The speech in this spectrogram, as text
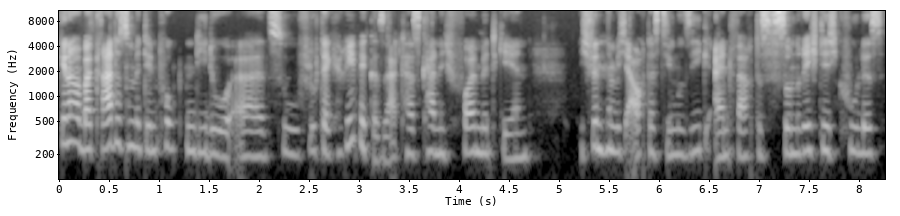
Genau, aber gerade so mit den Punkten, die du äh, zu Fluch der Karibik gesagt hast, kann ich voll mitgehen. Ich finde nämlich auch, dass die Musik einfach, das ist so ein richtig cooles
